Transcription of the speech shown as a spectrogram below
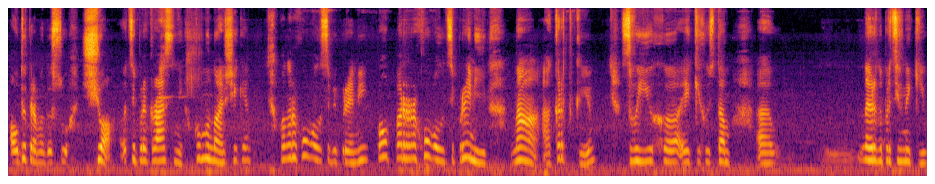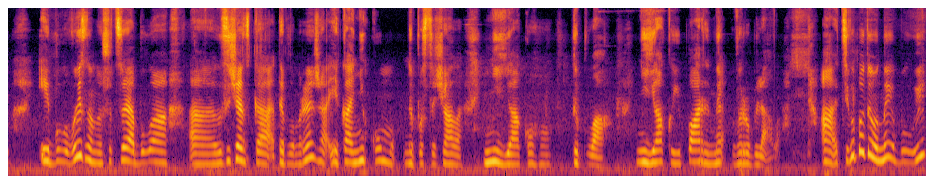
аудиторами ДСУ, що оці прекрасні комунальщики понараховували собі премії, перераховували ці премії на е, картки своїх е, якихось там. Навірно, працівників, і було визнано, що це була е, Лисичанська тепломережа, яка нікому не постачала ніякого тепла, ніякої пари не виробляла. А ці виплати вони були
